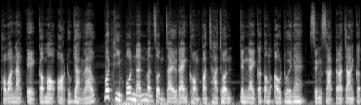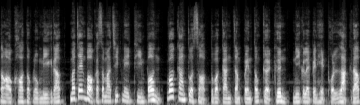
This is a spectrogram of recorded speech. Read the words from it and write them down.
เพราะว่านางเอกก็มองออกทุกอย่างแล้ว ว่าทีมป้นนั้นมันสนใจแรงของประชาชน ยังไงก็ต้องเอาด้วยแน่ ซึ่งศาสตราจารย์ก็ต้องเอาข้อตกลงนี้ครับ มาแจ้งบอกกับสมาชิกในทีมป้น ว่าการตรวจสอบตัวประกันจำเป็นต้องเกิดขึ้น นี่ก็เลยเป็นเหตุผลหลักครับ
